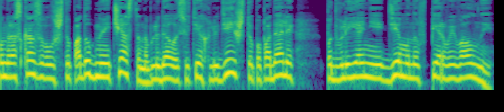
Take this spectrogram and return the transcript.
он рассказывал, что подобное часто наблюдалось у тех людей, что попадали под влияние демонов первой волны.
